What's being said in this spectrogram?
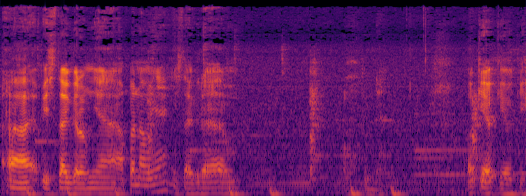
Eh, Instagramnya apa namanya Instagram Oh, udah. Oke, oke, oke.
